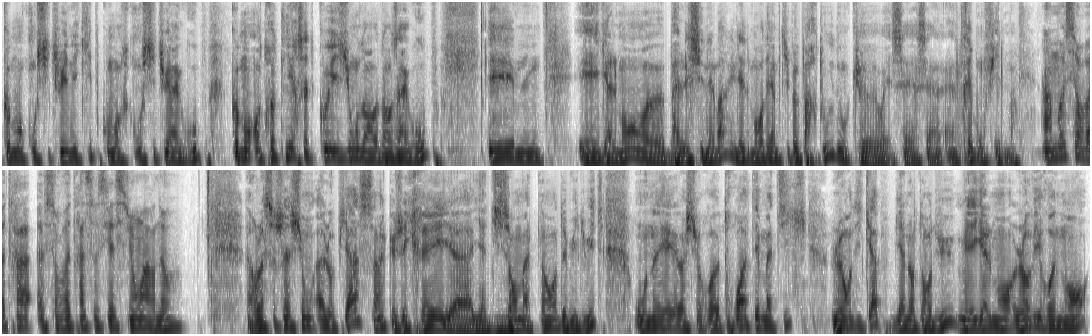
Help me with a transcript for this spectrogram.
comment constituer une équipe, comment constituer un groupe, comment entretenir cette cohésion dans, dans un groupe, et, et également euh, bah, le cinéma, il est demandé un petit peu partout, donc euh, ouais, c'est un, un, très bon film. Un mot sur votre sur votre association, Arnaud? Alors l'association Allopias, hein, que j'ai créée il y, a, il y a 10 ans maintenant, en 2008, on est euh, sur trois thématiques, le handicap bien entendu, mais également l'environnement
